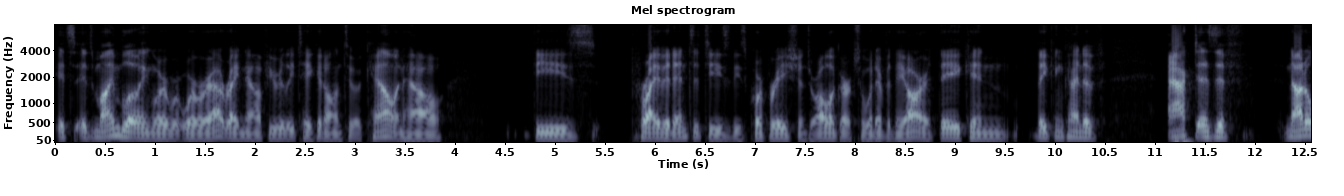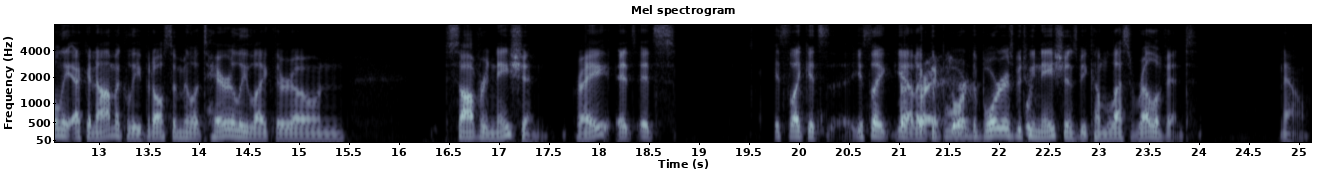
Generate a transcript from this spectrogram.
it's it's mind blowing where where we're at right now if you really take it all into account and how these private entities, these corporations or oligarchs or whatever they are, they can they can kind of act as if not only economically but also militarily like their own sovereign nation, right? It's it's it's like it's it's like yeah, That's like right. the the borders between nations become less relevant now.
